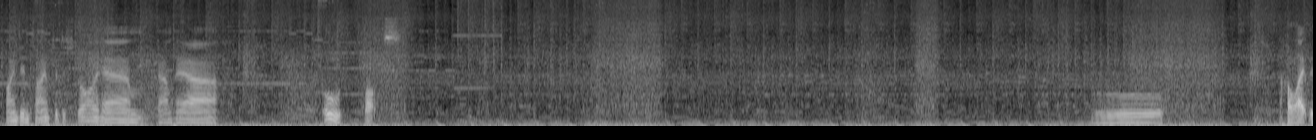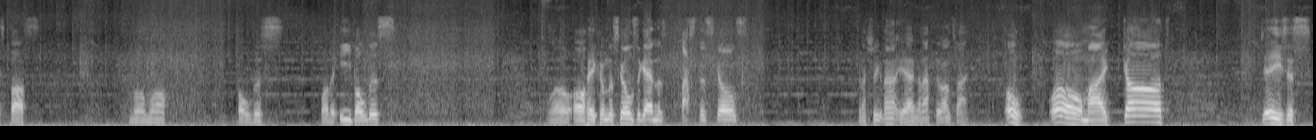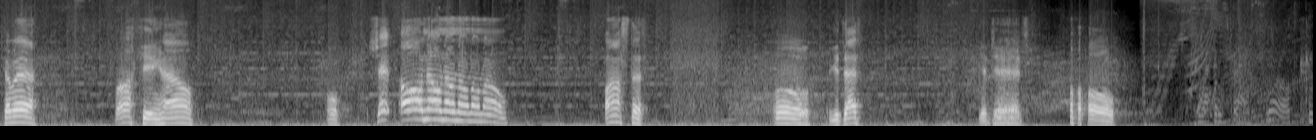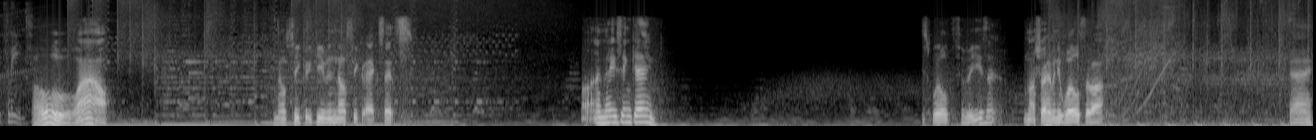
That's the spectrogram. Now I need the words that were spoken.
Finding time to destroy him. Down here. Oh, box. Ooh. I like this boss. More and more boulders. Well, the E boulders. Whoa. Oh, here come the skulls again. There's bastard skulls. Can I shoot that? Yeah, I'm gonna have to, aren't I? Oh! Oh my god! Jesus, come here! Fucking hell! Oh, shit! Oh no, no, no, no, no! Bastard! Oh, are you dead? You're dead! Oh, oh, wow. No secret human, no secret exits. What an amazing game. World 3, is it? I'm not sure how many worlds there are. Okay.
